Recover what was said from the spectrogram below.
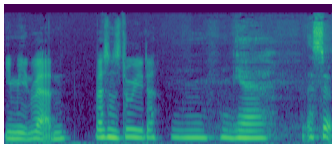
i min verden. Hvad synes du, Ida? Mm, ja, altså...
